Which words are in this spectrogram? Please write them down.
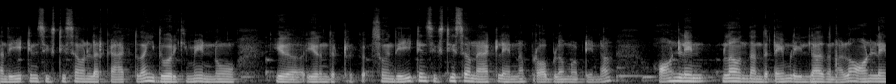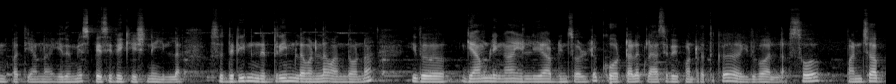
அந்த எயிட்டீன் சிக்ஸ்டி செவனில் இருக்க ஆக்ட் தான் இது வரைக்குமே இன்னும் இருந்துகிட்ருக்கு ஸோ இந்த எயிட்டீன் சிக்ஸ்டி செவன் ஆக்டில் என்ன ப்ராப்ளம் அப்படின்னா ஆன்லைன்லாம் வந்து அந்த டைமில் இல்லாதனால ஆன்லைன் பற்றியான எதுவுமே ஸ்பெசிஃபிகேஷனே இல்லை. ஸோ திடீர்னு இந்த ட்ரீம் லெவனில் வந்தோன்னா இது கேம்லிங்காக இல்லையா அப்படின்னு சொல்லிட்டு கோர்ட்டால் கிளாஸிஃபை பண்ணுறதுக்கு இதுவாக இல்லை. ஸோ பஞ்சாப்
